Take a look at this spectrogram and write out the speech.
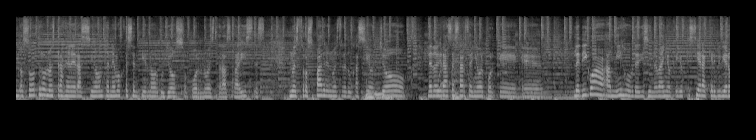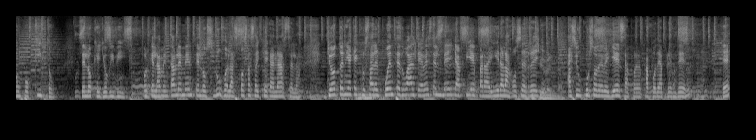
nosotros, nuestra generación, tenemos que sentirnos orgullosos por nuestras raíces, nuestros padres, nuestra educación. Yo le doy gracias al Señor porque eh, le digo a, a mi hijo de 19 años que yo quisiera que él viviera un poquito de lo que yo viví, porque lamentablemente los lujos, las cosas hay que ganárselas. Yo tenía que cruzar el puente Duarte, y a veces el Mella a pie para ir a la José Reyes, verdad. hacer un curso de belleza para, para poder aprender. ¿eh?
